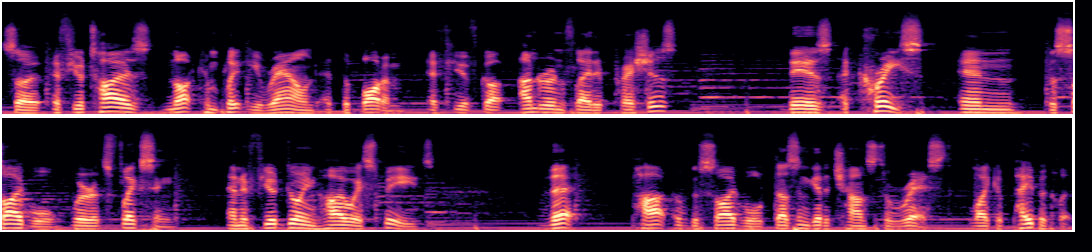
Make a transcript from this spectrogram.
So if your tire's not completely round at the bottom, if you've got underinflated pressures, there's a crease in the sidewall where it's flexing. And if you're doing highway speeds, that part of the sidewall doesn't get a chance to rest like a paperclip.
